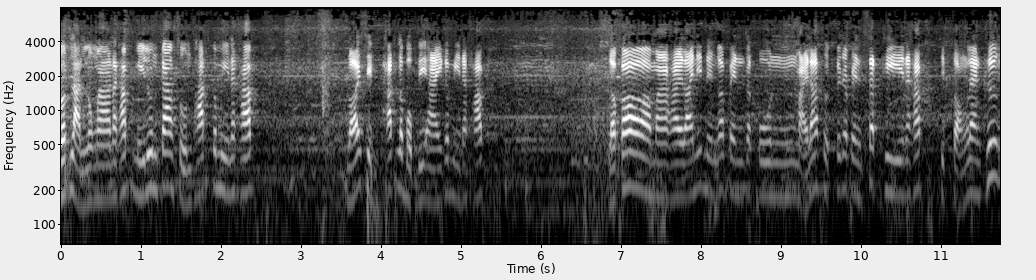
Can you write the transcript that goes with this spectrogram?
ลดหลั่นลงมานะครับ มีรุ่น90พัดก็มีนะครับ110พัดระบบ DI ก็มีนะครับ แล้วก็มาไฮไลท์นิดนึงก็เป็นตระกูลใหม่ล่าสุดก็จะเป็น ZT นะครับ 12 แรงครึ่ง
